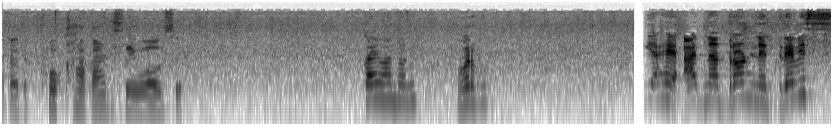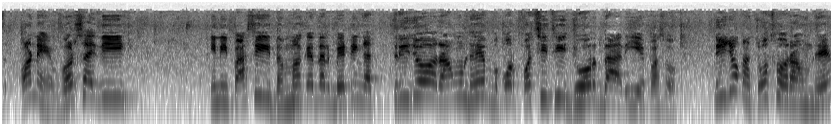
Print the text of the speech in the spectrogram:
આ તો ખોખા કાઢશે એવું આવશે. કઈ વાંધો નહીં. વરફો ગયા હે આજના ત્રણ ને ત્રેવીસ અને વરસાદી એની પાછી ધમાકેદાર બેટિંગ આ ત્રીજો રાઉન્ડ હે, બપોર પછીથી જોરદાર એ પાછો. ત્રીજો કા ચોથો રાઉન્ડ હે?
